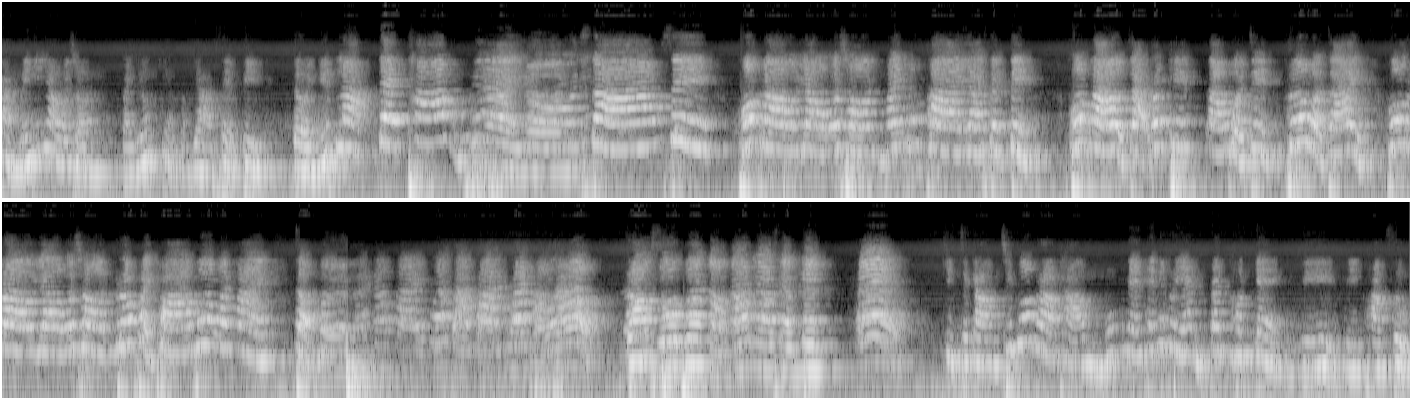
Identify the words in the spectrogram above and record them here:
กันไม่ให้เยาวชน ไปยุ่งเกี่ยวกับยาเสพติด โดยยึดหลักเด็กทำง่ายนอนสา กิจกรรมที่พวกเราทำมุ่งเน้นให้นักเรียนเป็นคนเก่งดี มีความสุข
